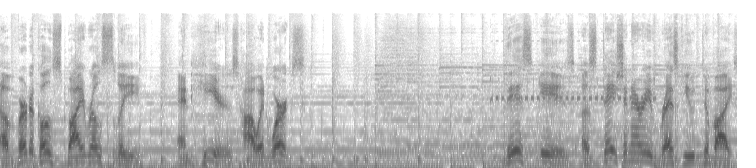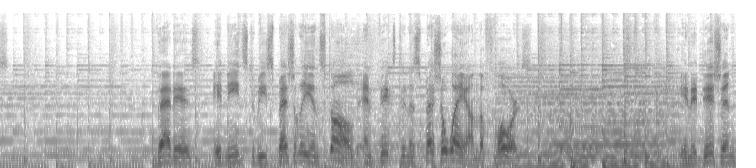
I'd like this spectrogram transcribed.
a vertical spiral sleeve, and here's how it works. This is a stationary rescue device. That is, it needs to be specially installed and fixed in a special way on the floors. In addition,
